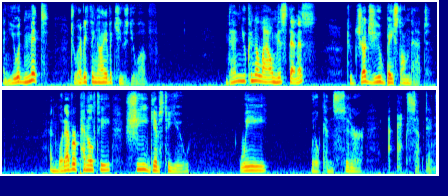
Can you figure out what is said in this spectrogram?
and you admit to everything I have accused you of, then you can allow Miss Themis to judge you based on that. And whatever penalty she gives to you, we will consider accepting.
